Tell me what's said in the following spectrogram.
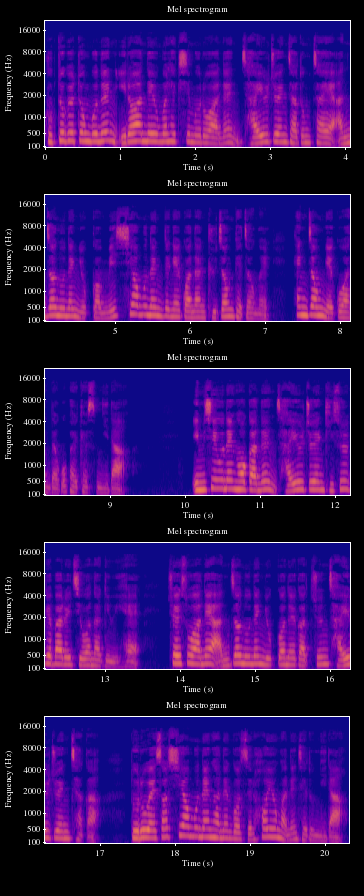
국토교통부는 이러한 내용을 핵심으로 하는 자율주행 자동차의 안전운행 요건 및 시험운행 등에 관한 규정 개정을 행정 예고한다고 밝혔습니다. 임시운행 허가는 자율주행 기술 개발을 지원하기 위해 최소한의 안전운행 요건을 갖춘 자율주행차가 도로에서 시험운행하는 것을 허용하는 제도입니다.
